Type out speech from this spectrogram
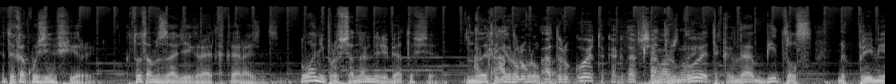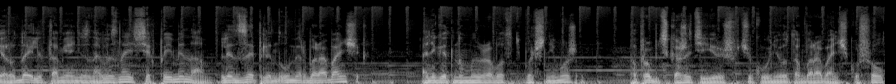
Это как у Земфиры. Кто там сзади играет, какая разница? Ну, они профессиональные ребята все. Но а, это не а рок-группа. А другое это когда все А важны... другое это когда Битлз, да, к примеру, да, или там, я не знаю, вы знаете всех по именам. Лед Зеппелин умер барабанщик. Они говорят, ну мы работать больше не можем. Попробуйте, скажите Юрию Шевчуку, у него там барабанщик ушел.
